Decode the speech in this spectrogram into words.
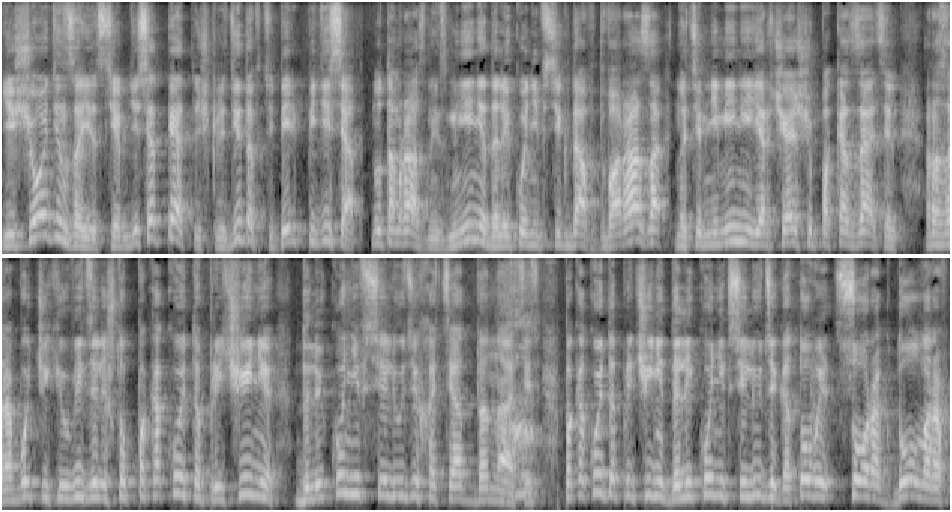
Еще один заезд 75 тысяч кредитов, теперь 50. Ну там разные изменения, далеко не всегда в два раза, но тем не менее ярчайший показатель. Разработчики увидели, что по какой-то причине далеко не все люди хотят донатить. По какой-то причине далеко не все люди готовы 40 долларов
